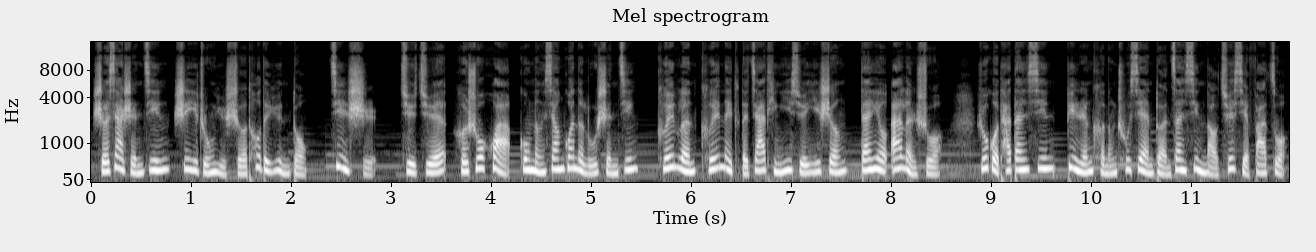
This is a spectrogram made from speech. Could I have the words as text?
舌下神经是一种与舌头的运动、进食。咀嚼和说话功能相关的颅神经，Cleveland Clinic 的家庭医学医生 Daniel Allen 说，如果他担心病人可能出现短暂性脑缺血发作，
